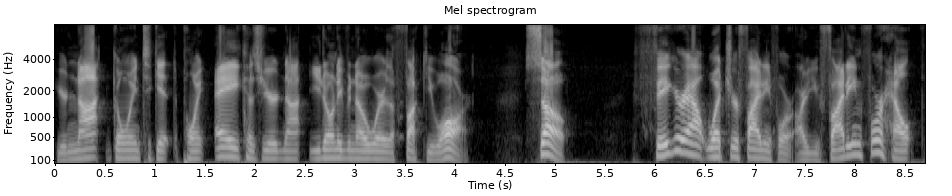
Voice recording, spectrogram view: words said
you're not going to get to point A because you're not you don't even know where the fuck you are. So figure out what you're fighting for. Are you fighting for health?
